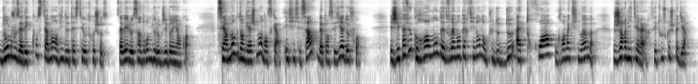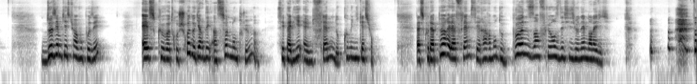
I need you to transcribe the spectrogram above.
Donc vous avez constamment envie de tester autre chose. Vous savez, le syndrome de l'objet brillant, quoi. C'est un manque d'engagement dans ce cas. Et si c'est ça, bah pensez-y à deux fois. J'ai pas vu grand monde être vraiment pertinent dans plus de deux à trois grands maximum genres littéraires. C'est tout ce que je peux dire. Deuxième question à vous poser. Est-ce que votre choix de garder un seul nom de plume, c'est pas lié à une flemme de communication? Parce que la peur et la flemme, c'est rarement de bonnes influences décisionnelles dans la vie. Putain,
